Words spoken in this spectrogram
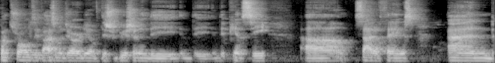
controls the vast majority of distribution in the in the in the P&C uh, side of things, and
